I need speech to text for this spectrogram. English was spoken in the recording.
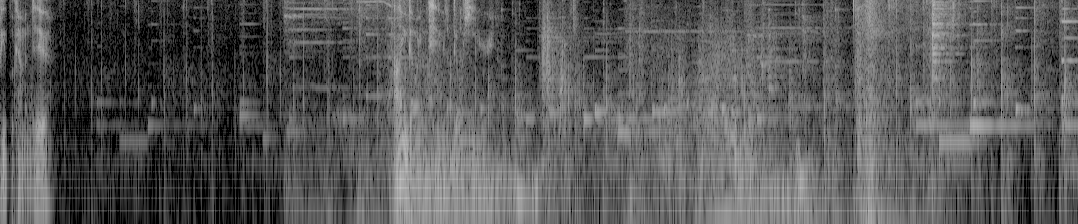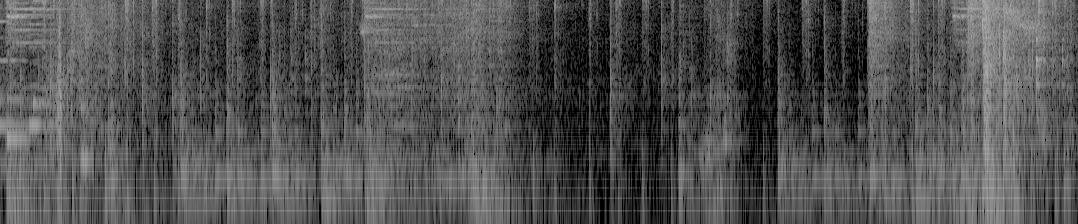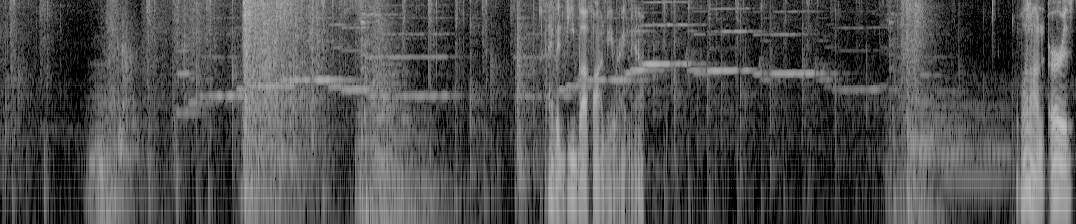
people coming too. I'm going to have a debuff on me right now. What on earth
